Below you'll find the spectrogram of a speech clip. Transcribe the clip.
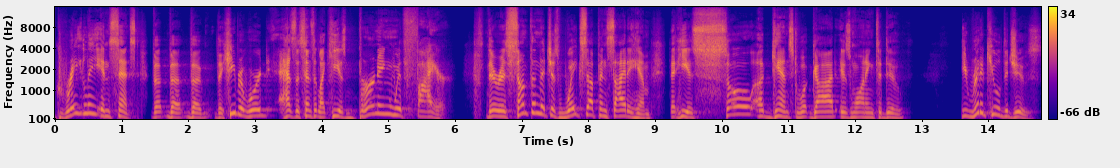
greatly incensed. The, the, the, the Hebrew word has the sense that like he is burning with fire. There is something that just wakes up inside of him that he is so against what God is wanting to do. He ridiculed the Jews.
